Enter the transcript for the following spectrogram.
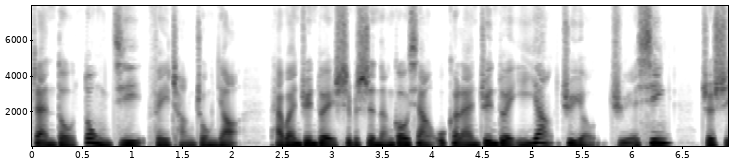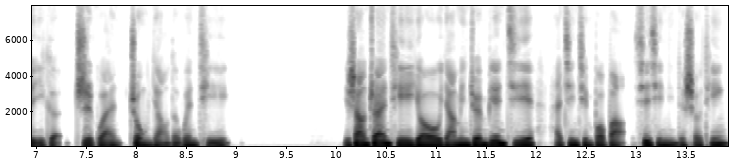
战斗动机非常重要。台湾军队是不是能够像乌克兰军队一样具有决心，这是一个至关重要的问题。以上专题由杨明娟编辑，还静静播报。谢谢您的收听。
